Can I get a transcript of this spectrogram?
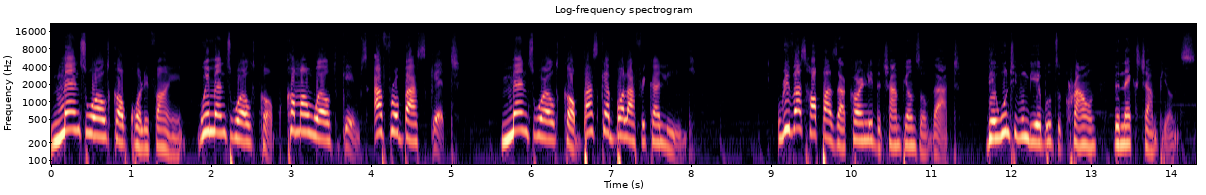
Men's World Cup qualifying, Women's World Cup, Commonwealth Games, Afro Basket, Men's World Cup, Basketball Africa League. Rivers Hoppers are currently the champions of that. They won't even be able to crown the next champions.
